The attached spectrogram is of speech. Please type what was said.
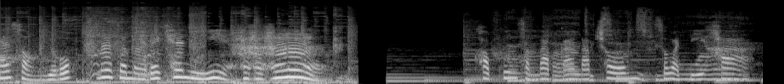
ค่สองยก น่าจะมาได้แค่นี้ ฮ่าฮ่าฮ่าขอบคุณสำหรับการรับชม สวัสดีค่ะ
